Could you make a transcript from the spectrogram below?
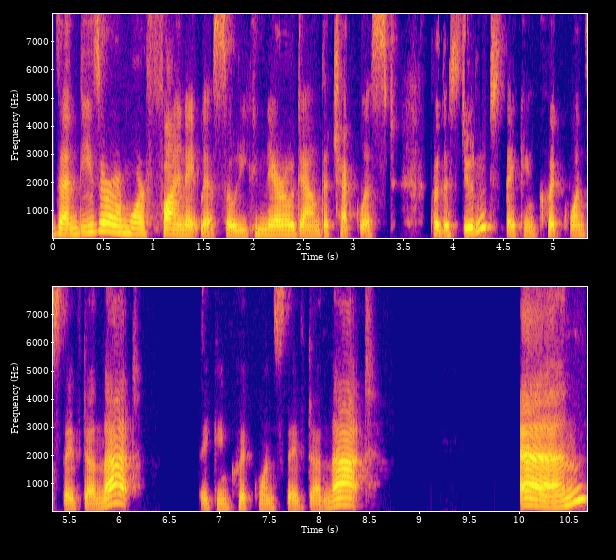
then these are a more finite list. So you can narrow down the checklist for the student. They can click once they've done that. They can click once they've done that. And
